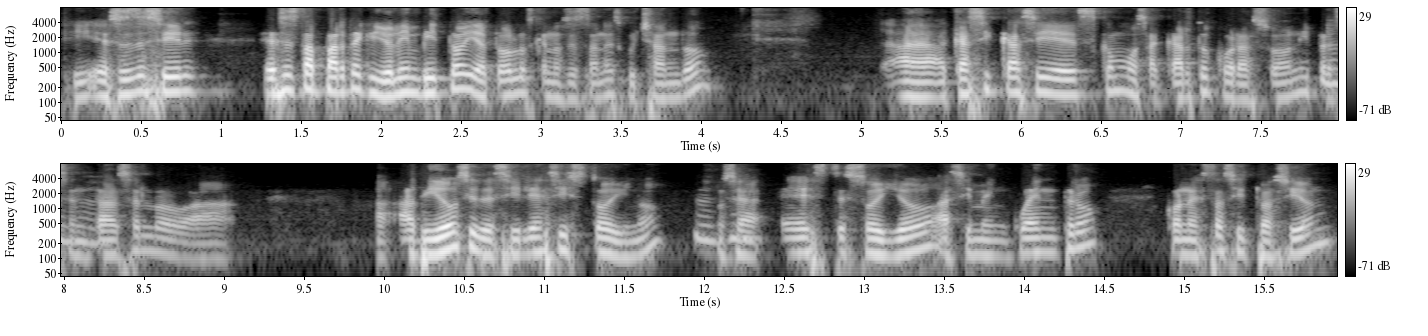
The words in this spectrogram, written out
¿Sí? Es, decir, es esta parte que yo le invito y a todos los que nos están escuchando, casi casi es como sacar tu corazón y presentárselo a, Dios y decirle así estoy, ¿no? O sea, este soy yo, así me encuentro con esta situación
